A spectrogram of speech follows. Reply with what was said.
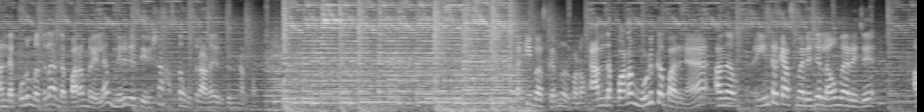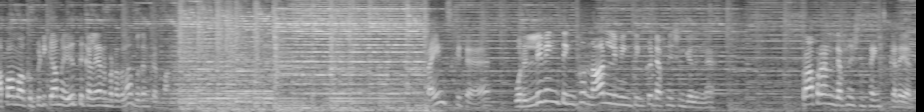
அந்த குடும்பத்தில் அந்த பரம்பரையில் மிருக சீரிஷம் ஹஸ்தம் உத்திராடம் இருக்குதுன்னு அர்த்தம். லக்கி பாஸ்கர்னு ஒரு படம். அந்த படம் முழுக்க பாருங்க. அந்த inter caste marriage love marriage அப்பா அம்மாவுக்கு பிடிக்காம எதிர்த்து கல்யாணம் பண்றதெல்லாம் புதன்கிழமை சயின்ஸ் கிட்ட ஒரு லிவிங் திங்க்கும் நான் லிவிங் திங்க்கும் டெஃபினேஷன் கேளுங்களேன் ப்ராப்பரான டெஃபினேஷன் சயின்ஸ் கிடையாது.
